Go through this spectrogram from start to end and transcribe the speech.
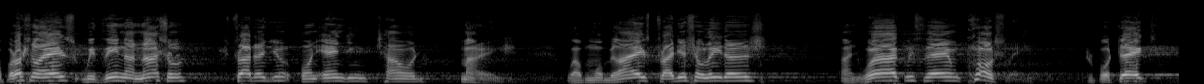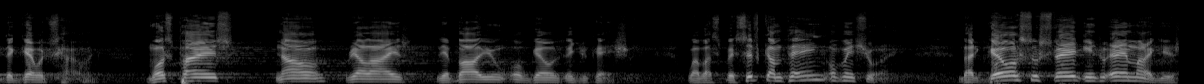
operationalize within a national strategy on ending child marriage. We have mobilized traditional leaders and work with them closely to protect the girl child. Most parents now realize the value of girls' education. We have a specific campaign of ensuring that girls who strayed into early marriages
